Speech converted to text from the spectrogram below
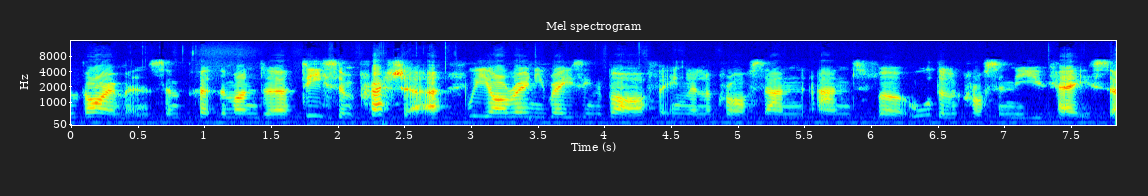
environments and put them under decent pressure, we are only raising the bar for England lacrosse and, and for all the lacrosse in the UK. So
